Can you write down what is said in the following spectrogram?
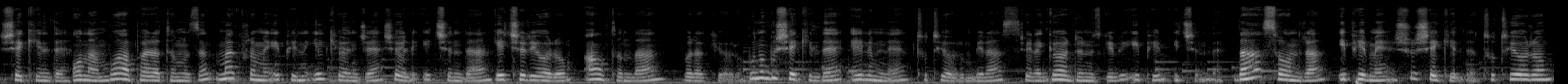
şekilde olan bu aparatımızın makrome ipini ilk önce şöyle içinden geçiriyorum altından bırakıyorum. Bunu bu şekilde elimle tutuyorum biraz. Şöyle gördüğünüz gibi ipim içinde. Daha sonra ipimi şu şekilde tutuyorum.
